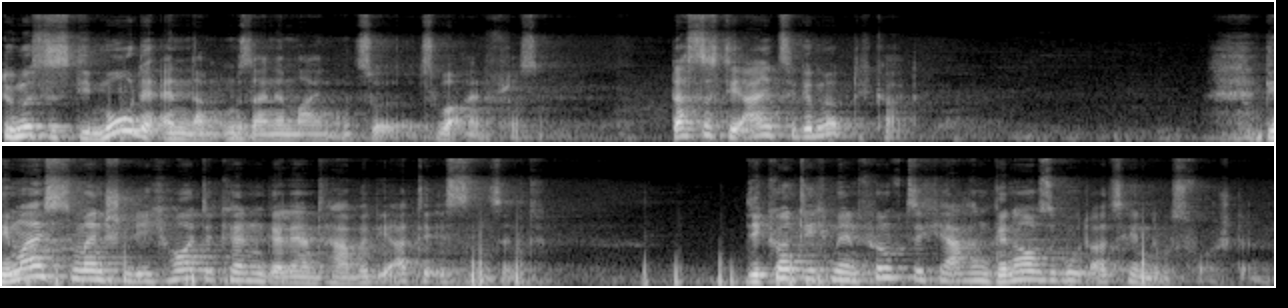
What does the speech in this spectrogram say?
Du müsstest die Mode ändern, um seine Meinung zu, zu beeinflussen. Das ist die einzige Möglichkeit. Die meisten Menschen, die ich heute kennengelernt habe, die Atheisten sind, die könnte ich mir in 50 Jahren genauso gut als Hindus vorstellen.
